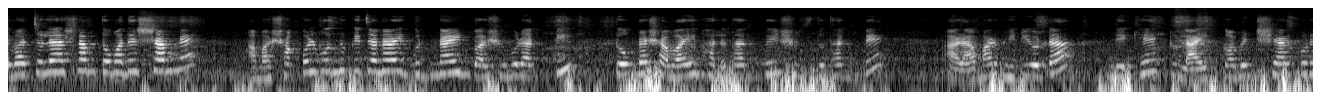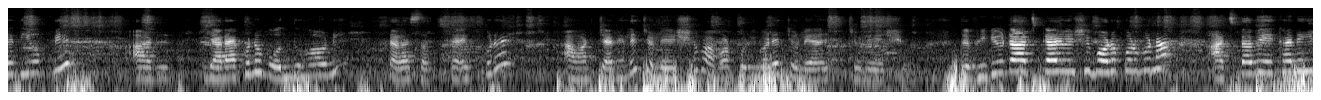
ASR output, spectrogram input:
এবার চলে আসলাম তোমাদের সামনে। আমার সকল বন্ধুকে জানাই গুড নাইট বা শুভরাত্রি। তোমরা সবাই ভালো থাকবে, সুস্থ থাকবে। আর আমার ভিডিওটা দেখে একটু লাইক কমেন্ট শেয়ার করে দিও প্লিজ আর যারা এখনও বন্ধু হওনি, তারা সাবস্ক্রাইব করে আমার চ্যানেলে চলে এসো আমার পরিবারে চলে চলে এসো। তো ভিডিওটা আজকে আর বেশি বড় করব না। আজ তবে এখানেই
